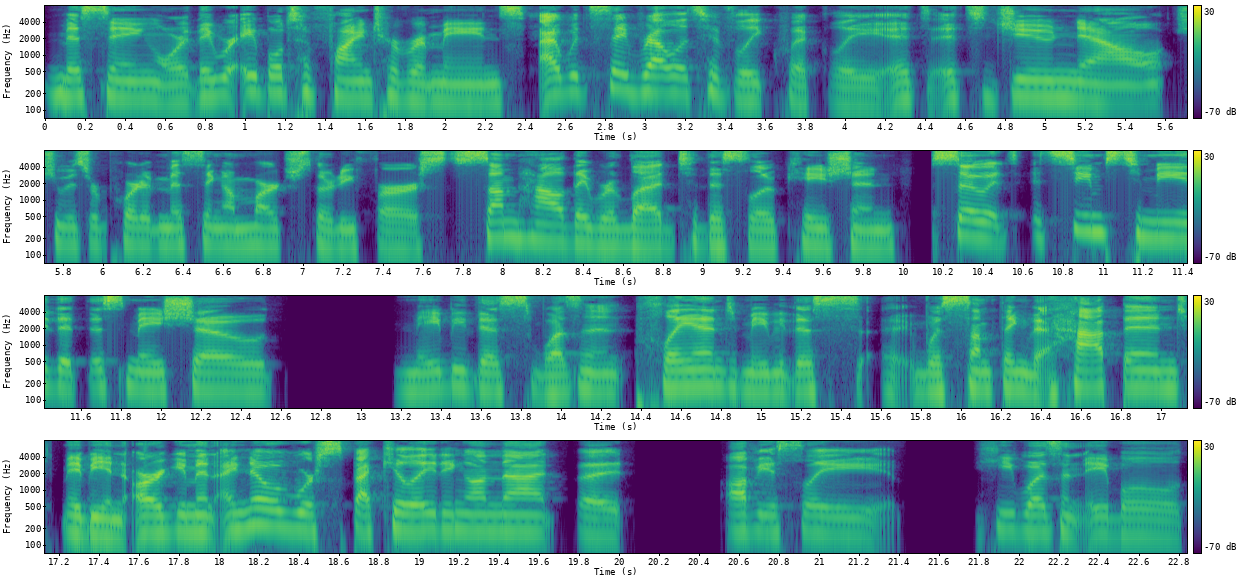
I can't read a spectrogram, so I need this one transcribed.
missing or they were able to find her remains. I would say relatively quickly. It's it's June now. She was reported missing on March 31st. Somehow they were led to this location. So it it seems to me that this may show maybe this wasn't planned maybe this uh, was something that happened maybe an argument i know we're speculating on that but obviously he wasn't able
